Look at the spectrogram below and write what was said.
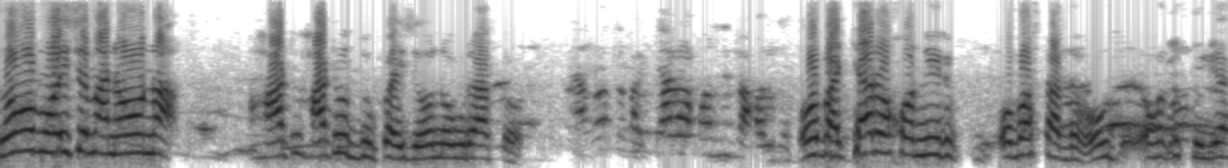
জখম হয়েছে মানে ও না হাঁটু হাঁটু দুখাইছে ও নৌরা তো ও বাচ্চার ওখনির অবস্থা দো ও ও তো খুলিয়া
